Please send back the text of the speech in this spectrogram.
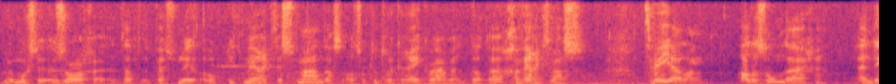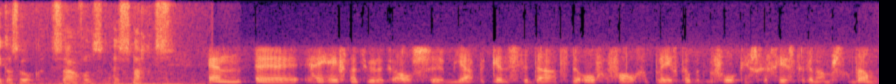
we moesten zorgen dat het personeel ook niet merkte... maandags als we op de drukkerij kwamen, dat er gewerkt was. Twee jaar lang, alle zondagen en dikwijls ook s'avonds en s'nachts. En uh, hij heeft natuurlijk als uh, ja, bekendste daad de overval gepleegd op het bevolkingsregister in Amsterdam.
